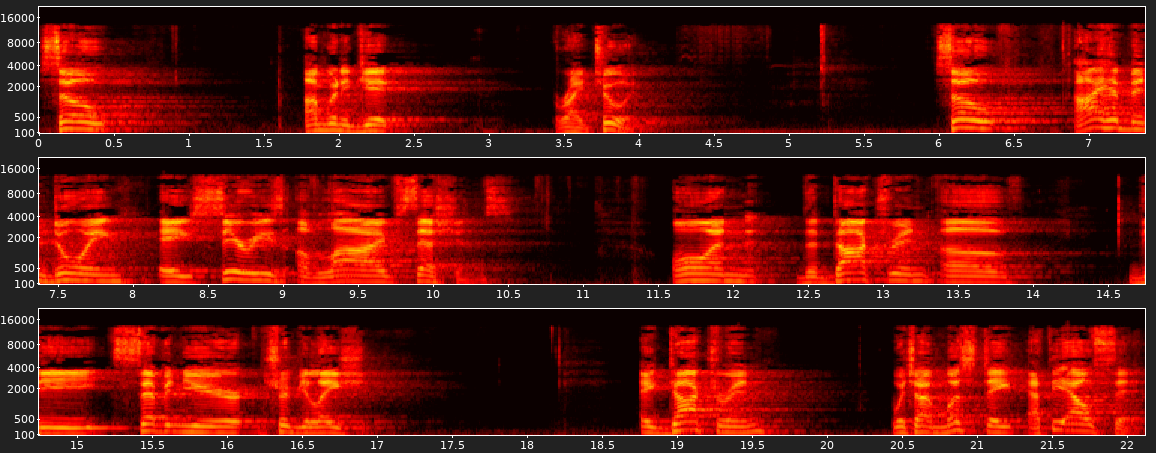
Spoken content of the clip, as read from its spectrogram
So I'm going to get right to it. So I have been doing a series of live sessions on the doctrine of the seven year tribulation. A doctrine which I must state at the outset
